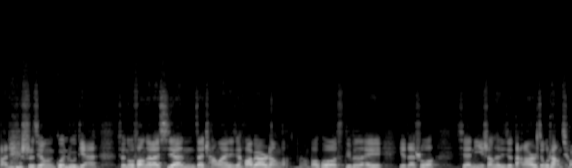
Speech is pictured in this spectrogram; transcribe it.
把这个事情 关注点全都放在了西安在场外那些花边上了啊。包括斯蒂芬 A 也在说，西安你上赛季就打了二十九场球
